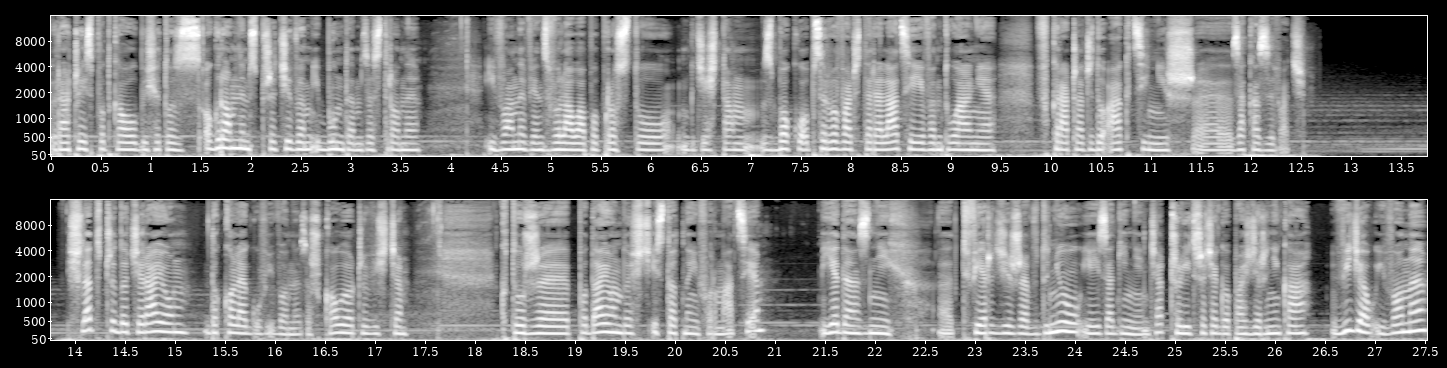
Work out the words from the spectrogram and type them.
raczej spotkałoby się to z ogromnym sprzeciwem i buntem ze strony Iwony, więc wolała po prostu gdzieś tam z boku obserwować te relacje i ewentualnie wkraczać do akcji niż e, zakazywać. Śledczy docierają do kolegów Iwony ze szkoły, oczywiście, którzy podają dość istotne informacje. Jeden z nich e, twierdzi, że w dniu jej zaginięcia, czyli 3 października, widział Iwonę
